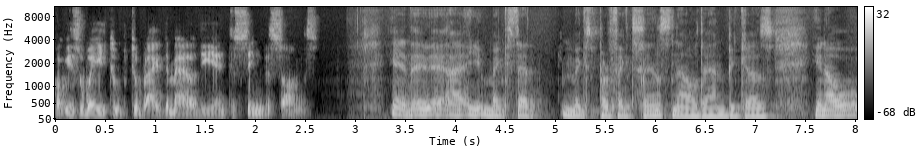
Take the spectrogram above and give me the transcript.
of his way to, to write the melody and to sing the songs. Yeah, it makes that makes perfect sense now then because you know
